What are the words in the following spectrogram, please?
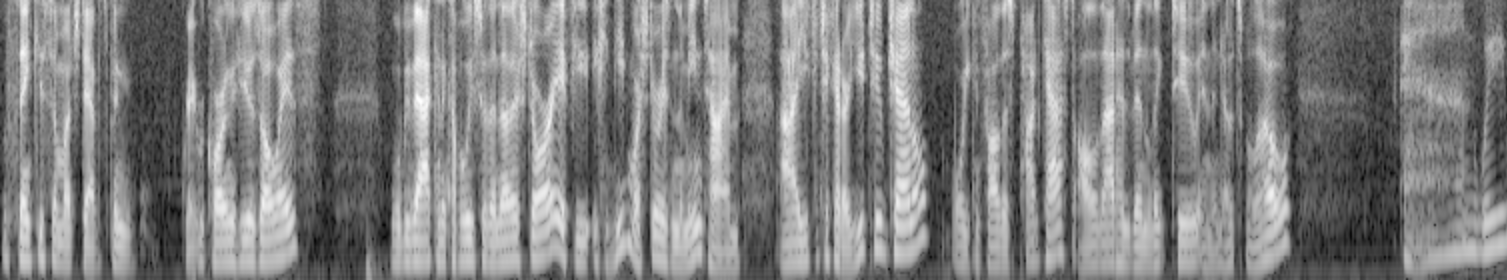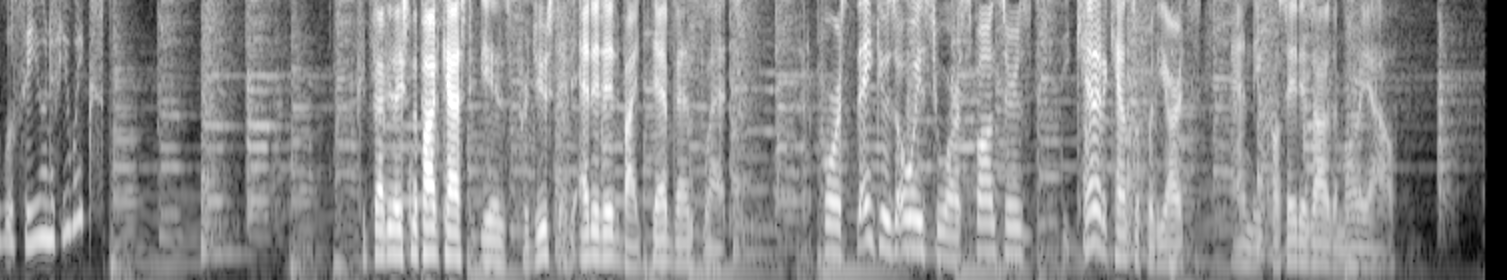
Well, thank you so much, Deb. It's been great recording with you as always. We'll be back in a couple weeks with another story. If you if you need more stories in the meantime, uh, you can check out our YouTube channel or you can follow this podcast. All of that has been linked to in the notes below. And we will see you in a few weeks. Confabulation the podcast is produced and edited by Deb Vanslet. And of course, thank you as always to our sponsors, the Canada Council for the Arts and the Conseil des Arts de Montréal.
